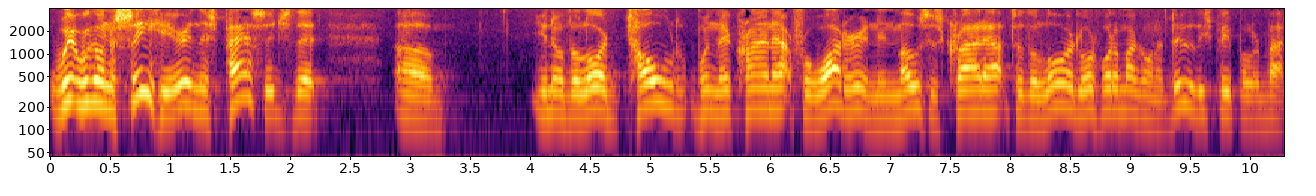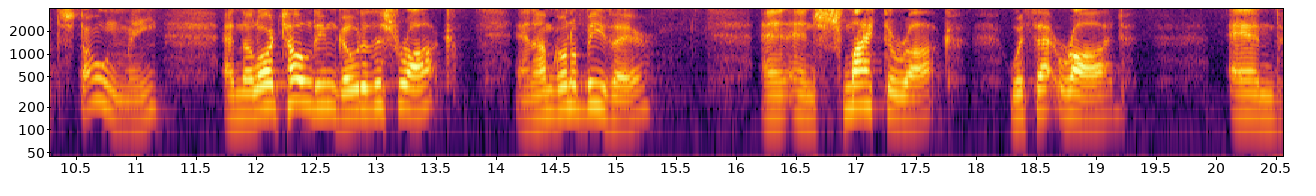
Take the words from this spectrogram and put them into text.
we- we're going to see here in this passage that, um, you know, the Lord told when they're crying out for water, and then Moses cried out to the Lord, Lord, what am I going to do? These people are about to stone me. And the Lord told him, Go to this rock, and I'm going to be there, and, and smite the rock with that rod. And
